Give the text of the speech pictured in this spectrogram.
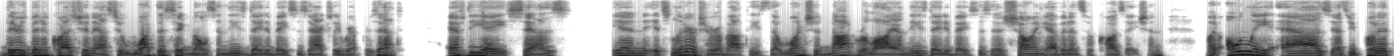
there's been a question as to what the signals in these databases actually represent. FDA says in its literature about these that one should not rely on these databases as showing evidence of causation, but only as, as you put it,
